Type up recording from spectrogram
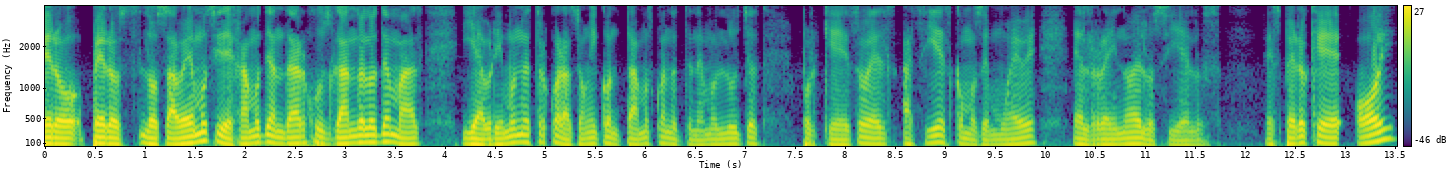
pero, pero lo sabemos y dejamos de andar juzgando a los demás y abrimos nuestro corazón y contamos cuando tenemos luchas, porque eso es, así es como se mueve el reino de los cielos. Espero que hoy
